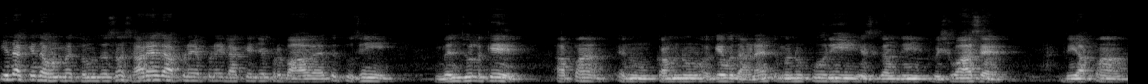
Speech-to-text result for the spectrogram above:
ਕਿਹਦਾ ਕਿਹਦਾ? ਹੁਣ ਮੈਂ ਤੁਹਾਨੂੰ ਦੱਸਾਂ, ਸਾਰਿਆਂ ਦਾ ਆਪਣੇ ਆਪਣੇ ਇਲਾਕੇ 'ਚ ਪ੍ਰਭਾਵ ਹੈ ਤੇ ਤੁਸੀਂ ਮਿਲ ਜੁਲ ਕੇ ਆਪਾਂ ਇਹਨੂੰ ਕੰਮ ਨੂੰ ਅੱਗੇ ਵਧਾਉਣਾ ਹੈ ਤੇ ਮੈਨੂੰ ਪੂਰੀ ਇਸ ਗੱਲ ਦੀ ਵਿਸ਼ਵਾਸ ਹੈ ਵੀ ਆਪਾਂ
